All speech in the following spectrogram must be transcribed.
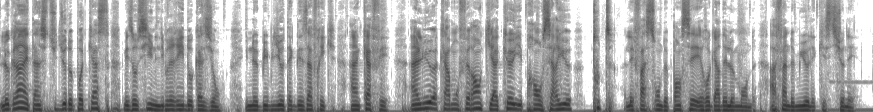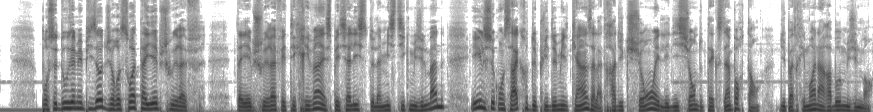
Le Grain est un studio de podcast, mais aussi une librairie d'occasion, une bibliothèque des Afriques, un café, un lieu à Clermont-Ferrand qui accueille et prend au sérieux toutes les façons de penser et regarder le monde, afin de mieux les questionner. Pour ce douzième épisode, je reçois Tayeb Chouiref. Tayeb Chouiref est écrivain et spécialiste de la mystique musulmane et il se consacre depuis 2015 à la traduction et l'édition de textes importants du patrimoine arabo-musulman.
